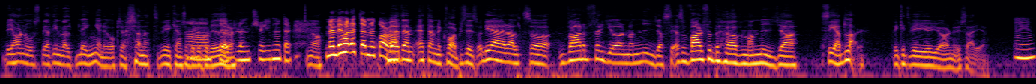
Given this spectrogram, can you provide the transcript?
Vi har nog spelat in väldigt länge nu och jag känner att vi kanske borde ja, gå vidare. typ runt 20 minuter. Ja. Men vi har ett ämne kvar Vi va? har ett, äm- ett ämne kvar, precis, och det är alltså varför gör man nya alltså varför behöver man nya sedlar? Vilket vi ju gör nu i Sverige. Mm.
